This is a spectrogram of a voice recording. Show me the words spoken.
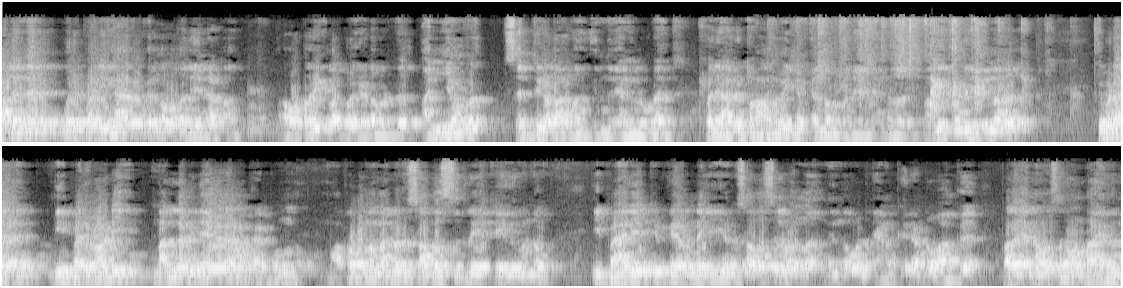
അതിന് ഒരു പരിഹാരം എന്നുള്ള നിലയിലാണ് റോട്ടറി ക്ലബ്ബ് ഇടപെട്ട് അഞ്ഞൂറ് സെറ്റുകളാണ് ഇന്ന് ഞങ്ങളിവിടെ ഒരു ഒരു പ്രാഥമികം എന്നുള്ള നിലയിൽ ഞങ്ങൾ നൽകിക്കൊണ്ടിരിക്കുന്നത്. ഇവിടെ ഈ പരിപാടി നല്ല വിജയകരമാക്കാൻ മാത്രമല്ല നല്ലൊരു സദസ്സ് ക്രിയേറ്റ് ചെയ്തുകൊണ്ടും ഈ പാലിയേറ്റീവ് കെയറിന്റെ ഈ ഒരു സദസ്സിൽ വന്ന് നിന്നുകൊണ്ട് ഞങ്ങൾക്ക് രണ്ട് വാക്ക് പറയാൻ അവസരം ഉണ്ടായതും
